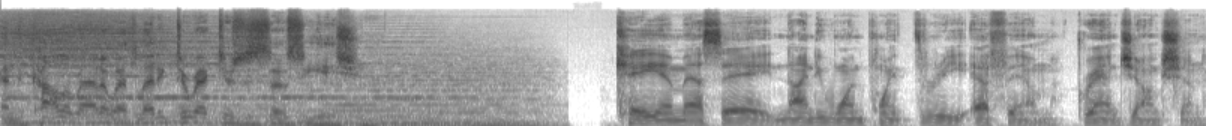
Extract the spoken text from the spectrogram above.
and the Colorado Athletic Directors Association. KMSA 91.3 FM, Grand Junction.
